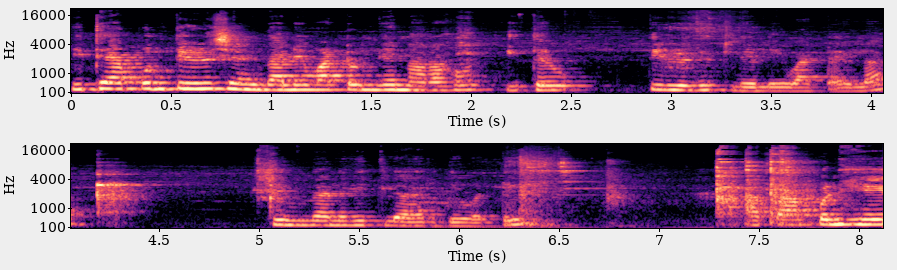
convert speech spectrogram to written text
इथे आपण तीळ शेंगदाणे वाटून घेणार आहोत. इथे तीळ घेतलेले वाटायला. शेंगदाणे घेतले अर्धे वाटी. आता आपण हे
